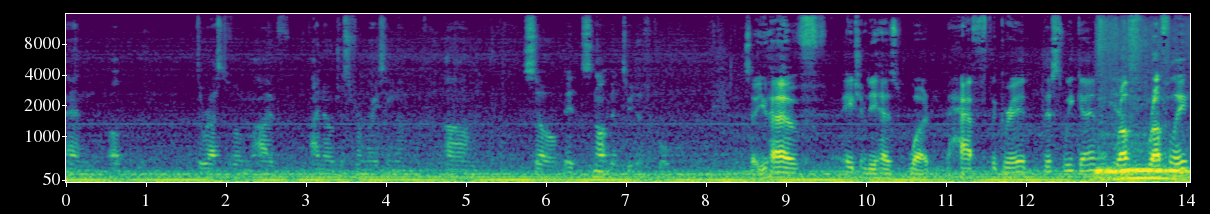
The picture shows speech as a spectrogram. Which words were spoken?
and uh, the rest of them I've I know just from racing them. Um, so it's not been too difficult. So you have HMD has what half the grid this weekend, rough, roughly.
